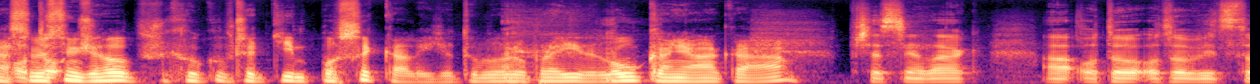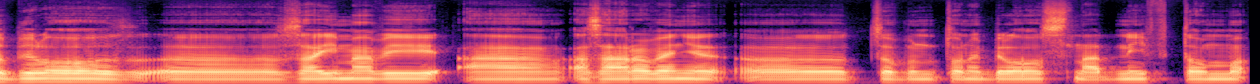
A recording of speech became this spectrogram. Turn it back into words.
Já si to... myslím, že ho chvilku předtím posekali, že to bylo opravdu louka nějaká. Přesně tak. A o to, o to víc to bylo uh, zajímavé a, a zároveň uh, to, to nebylo snadné v tom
